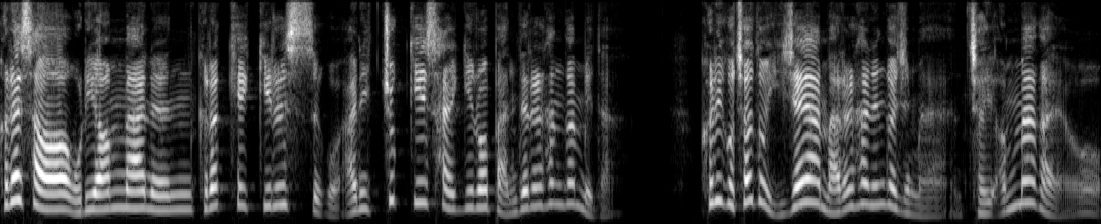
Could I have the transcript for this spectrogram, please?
그래서 우리 엄마는 그렇게 길을 쓰고 아니 죽기 살기로 반대를 한 겁니다. 그리고 저도 이제야 말을 하는 거지만 저희 엄마가요.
